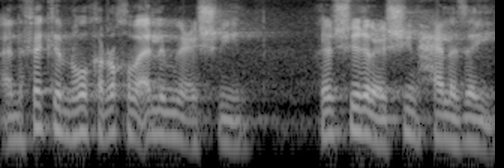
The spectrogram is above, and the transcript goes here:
أنا فاكر إن هو كان رقم أقل من 20 ما كانش في غير 20 حالة زيي.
